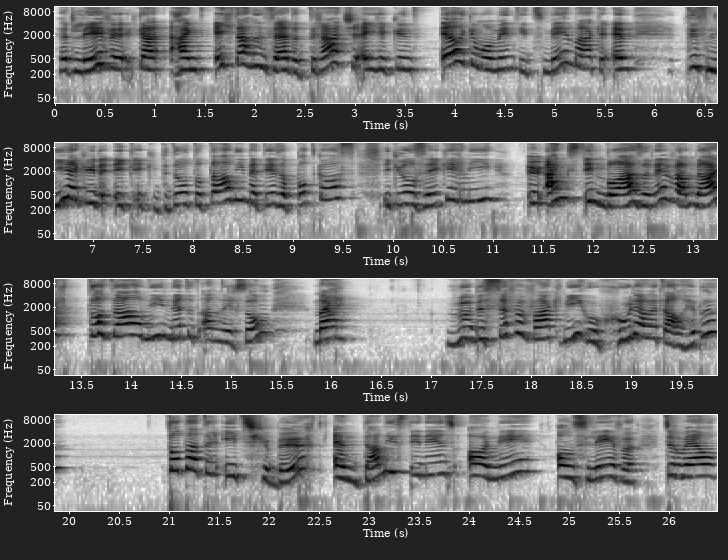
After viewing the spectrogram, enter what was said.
het leven hangt echt aan een zijde draadje. En je kunt elke moment iets meemaken. En het is niet dat ik u... ik, ik bedoel totaal niet met deze podcast. Ik wil zeker niet uw angst inblazen hè, vandaag. Totaal niet. Net het andersom. Maar we beseffen vaak niet hoe goed dat we het al hebben, totdat er iets gebeurt en dan is het ineens, oh nee, ons leven. Terwijl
